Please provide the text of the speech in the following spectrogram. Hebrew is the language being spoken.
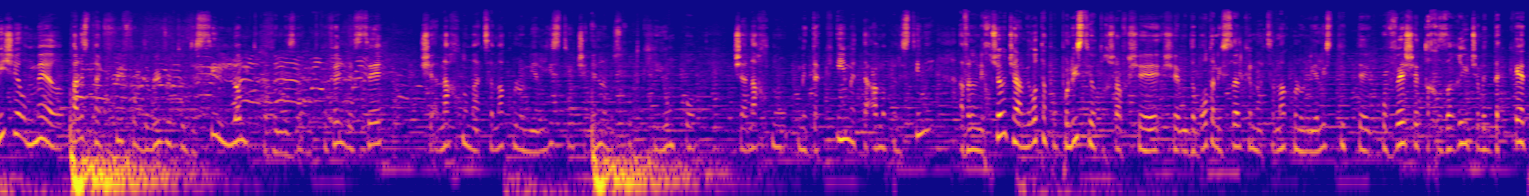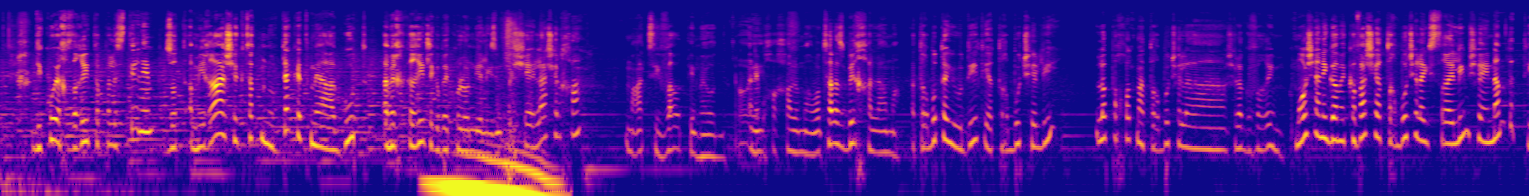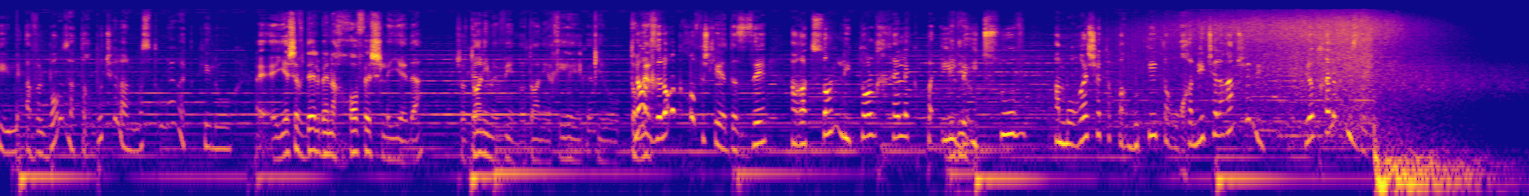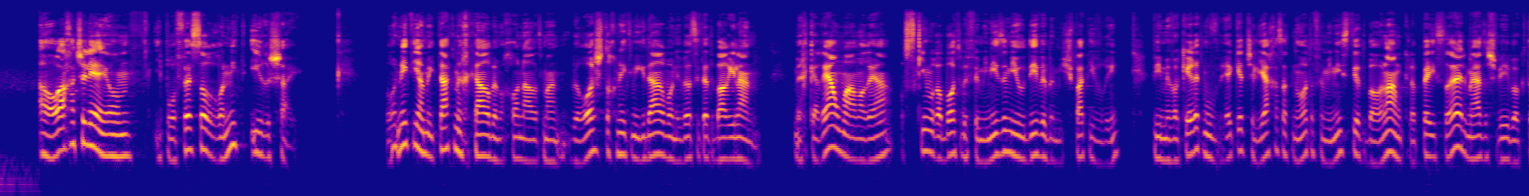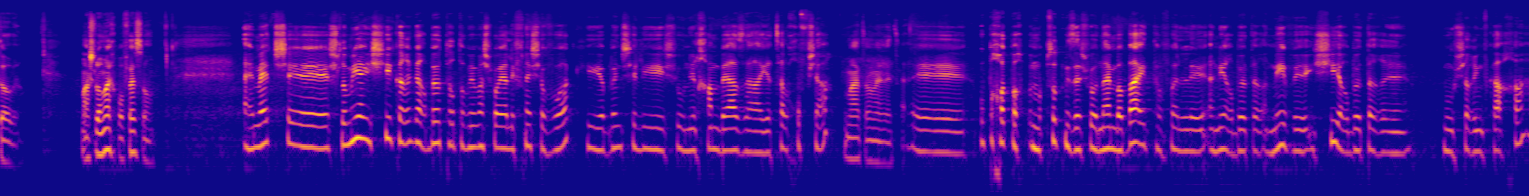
מי שאומר Palestine free from the river to the sea לא מתכוון לזה, הוא מתכוון לזה שאנחנו מעצמה קולוניאליסטית שאין לנו זכות קיום פה, שאנחנו מדכאים את העם הפלסטיני, אבל אני חושבת שהאמירות הפופוליסטיות עכשיו ש, שמדברות על ישראל כמעצמה קולוניאליסטית אה, כובשת, אכזרית, שמדכאת דיכוי אכזרי את הפלסטינים, זאת אמירה שקצת מנותקת מההגות המחקרית לגבי קולוניאליזם. השאלה שלך מעציבה אותי מאוד, אוי. אני מוכרחה לומר. אני רוצה להסביר לך למה. התרבות היהודית היא התרבות שלי, לא פחות מהתרבות של, ה... של הגברים. כמו שאני גם מקווה שהיא התרבות של הישראלים שאינם דתיים. אבל בואו, זו התרבות שלנו, מה זאת אומרת? כאילו... אה, יש הבדל בין החופש לידע, שאותו אני מבין, ואותו אני הכי, כן. כאילו, לא, תומך. זה לא רק חופש לידע, זה הרצון ליטול חלק פעיל בדיוק. בעיצוב המורשת התרבותית, הרוחנית של העם שלי. להיות חלק מזה. האורחת שלי היום היא פרופסור רונית עיר שי. רונית היא עמיתת מחקר במכון הרטמן וראש תוכנית מגדר באוניברסיטת בר אילן. מחקריה ומאמריה עוסקים רבות בפמיניזם יהודי ובמשפט עברי, והיא מבקרת מובהקת של יחס התנועות הפמיניסטיות בעולם כלפי ישראל מאז השביעי באוקטובר. מה שלומך, פרופסור? האמת ששלומי האישי כרגע הרבה יותר טוב ממה שהוא היה לפני שבוע, כי הבן שלי, שהוא נלחם בעזה, יצא לחופשה. מה את אומרת? אה, הוא פחות מבסוט מזה שהוא עדיין בבית, אבל אה, אני הרבה יותר, אני ואישי הרבה יותר אה, מאושרים ככה.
